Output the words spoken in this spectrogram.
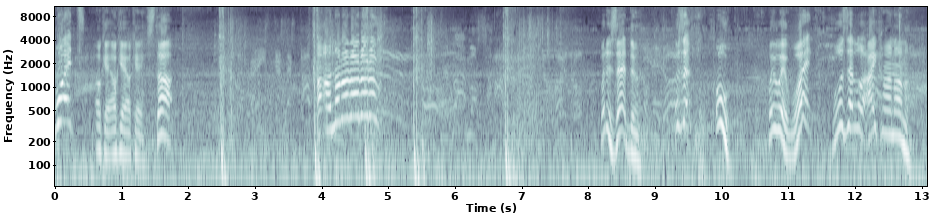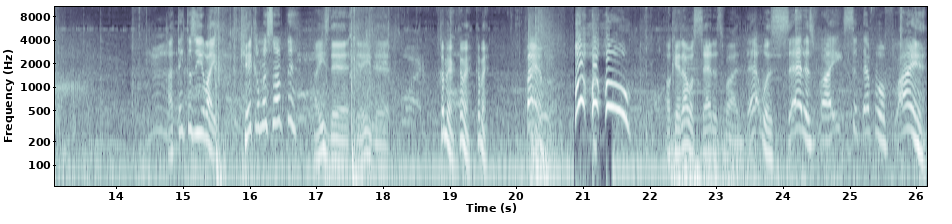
What? Okay, okay, okay. Stop. Uh-uh, no, no, no, no, no. What is that doing? What is that? Oh, wait, wait, what? What was that little icon on him? I think does he like kick him or something? Oh, he's dead. Yeah, he's dead. Come here, come here, come here. Bam! Okay, that was satisfying. That was satisfying. He sent that for flying.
